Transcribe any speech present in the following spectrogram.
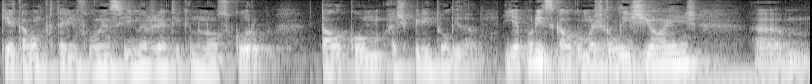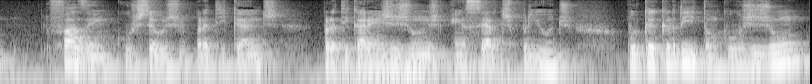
que acabam por ter influência energética no nosso corpo, tal como a espiritualidade. E é por isso que algumas religiões hum, fazem os seus praticantes praticarem jejuns em certos períodos, porque acreditam que o jejum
